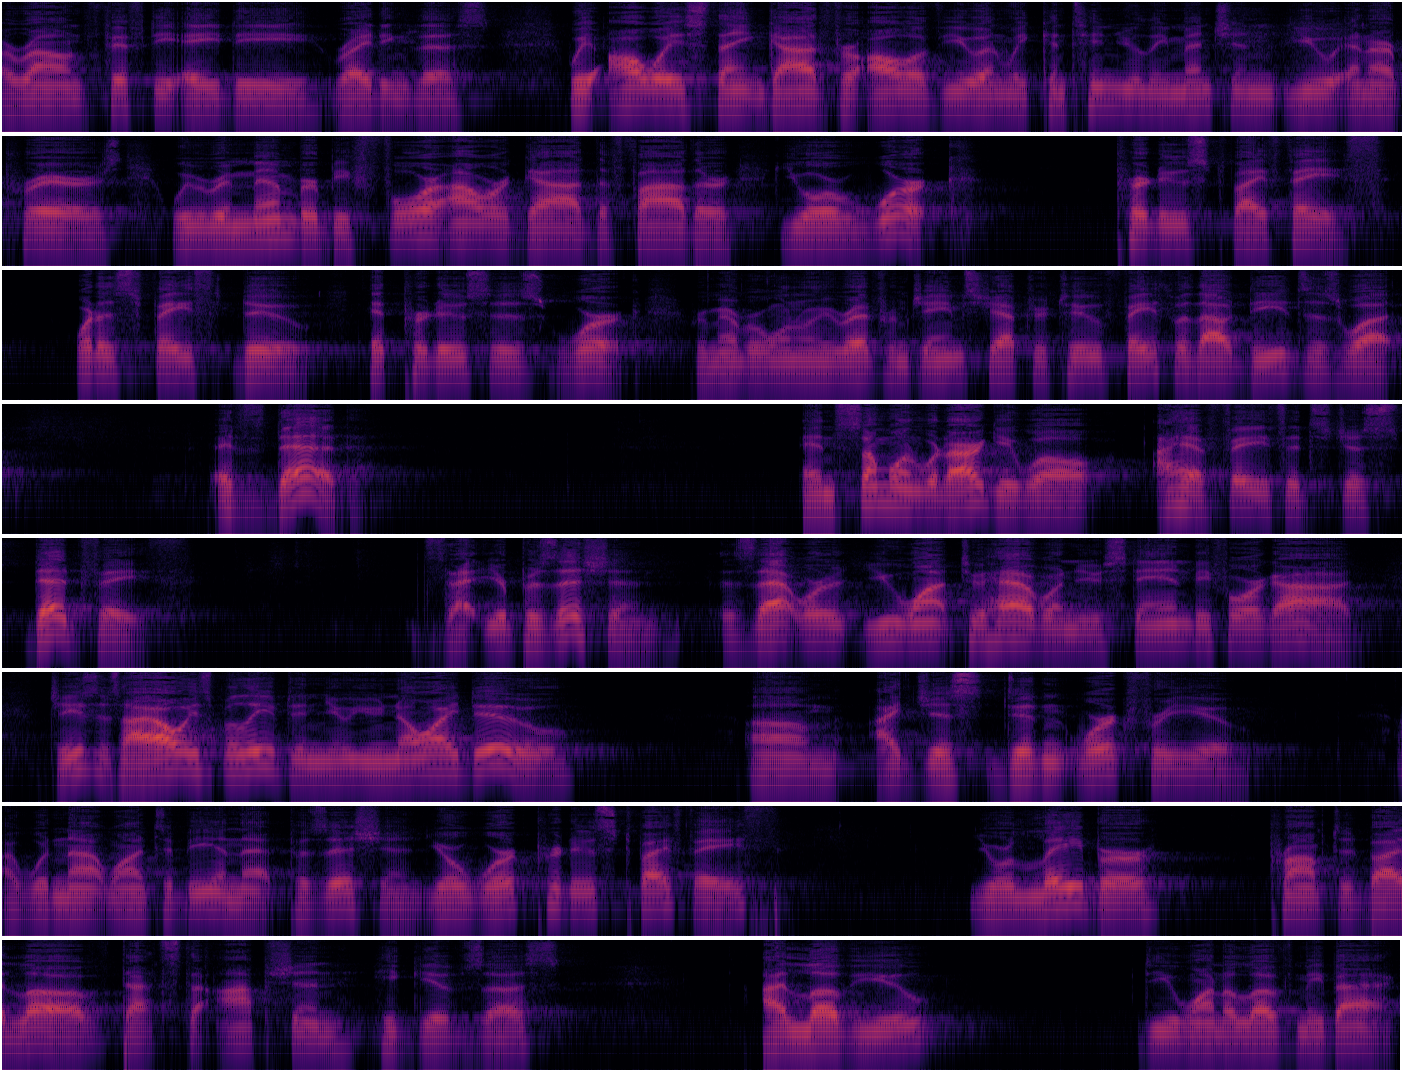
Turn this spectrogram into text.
around 50 AD writing this. We always thank God for all of you, and we continually mention you in our prayers. We remember before our God the Father your work produced by faith. What does faith do? It produces work. Remember when we read from James chapter 2, faith without deeds is what? It's dead. And someone would argue, well, I have faith, it's just dead faith. Is that your position? Is that where you want to have when you stand before God? Jesus, I always believed in you. You know I do. Um, I just didn't work for you. I would not want to be in that position. Your work produced by faith, your labor prompted by love, that's the option he gives us. I love you. Do you want to love me back?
